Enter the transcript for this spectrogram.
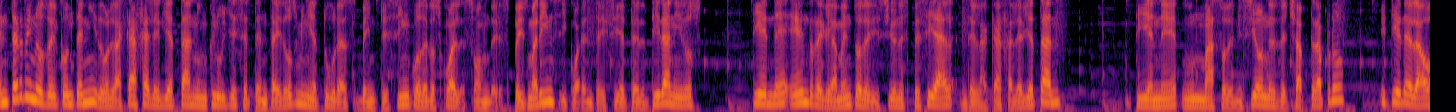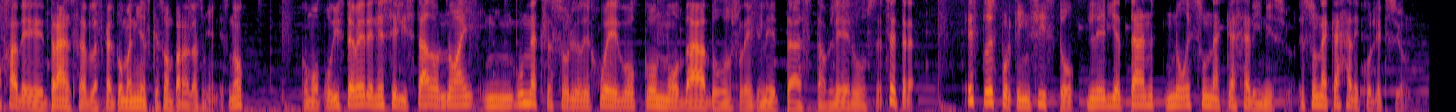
En términos del contenido, la caja Leviatán incluye 72 miniaturas, 25 de los cuales son de Space Marines y 47 de Tiránidos. Tiene el reglamento de edición especial de la caja Leviatán. Tiene un mazo de misiones de Chapter Pro y tiene la hoja de transfer, las calcomanías que son para las minis, ¿no? Como pudiste ver en ese listado no hay ningún accesorio de juego como dados, regletas, tableros, etc. Esto es porque, insisto, Leviatán no es una caja de inicio, es una caja de colección.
